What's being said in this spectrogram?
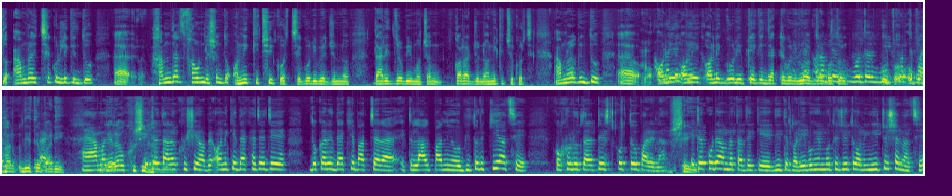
তো আমরা ইচ্ছা করলে কিন্তু হামদার্দ ফাউন্ডেশন তো অনেক কিছুই করছে গরিবের জন্য দারিদ্র বিমোচন করার জন্য অনেক কিছু করছে। আমরাও কিন্তু আহ, অনেক অনেক অনেক গরিবকে কিন্তু একটা করে রুয়াবজার বোতল উপহার দিতে পারি। হ্যাঁ এরাও খুশি এটা হবে। তারা খুশি হবে। অনেকে দেখা যায় যে দোকানে দেখে বাচ্চারা একটা লাল পানীয় ভিতরে কি আছে? কখনো তারা টেস্ট করতেও পারে না। এটা করে আমরা তাদেরকে দিতে পারি এবং এর মধ্যে যেহেতু অনেক নিউট্রিশন আছে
